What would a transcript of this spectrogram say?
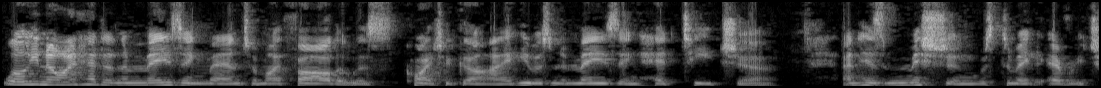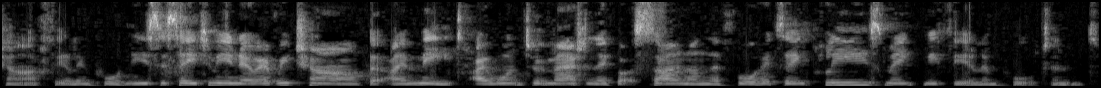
well, you know, I had an amazing mentor. My father was quite a guy. He was an amazing head teacher. And his mission was to make every child feel important. He used to say to me, you know, every child that I meet, I want to imagine they've got a sign on their forehead saying, please make me feel important.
